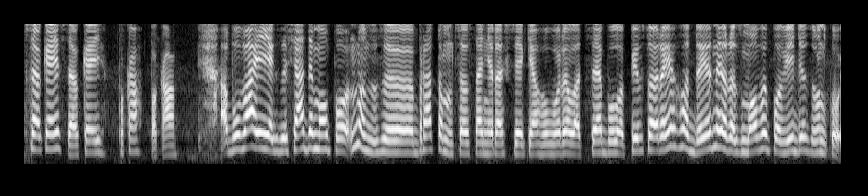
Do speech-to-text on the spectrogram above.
все окей, все окей, пока, пока. А буває, як засядемо по ну з братом, це останній раз, як я говорила, це було півтори години розмови по відеозвонку.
